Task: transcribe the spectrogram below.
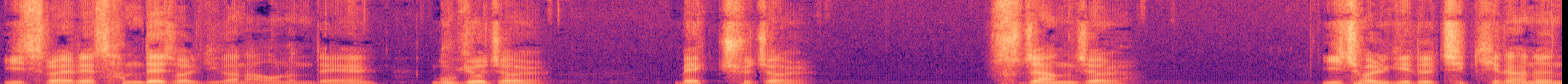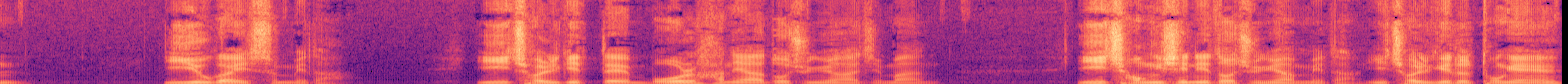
이스라엘의 3대 절기가 나오는데 무교절, 맥추절, 수장절 이 절기를 지키라는 이유가 있습니다. 이 절기 때 뭘 하냐도 중요하지만 이 정신이 더 중요합니다. 이 절기를 통해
